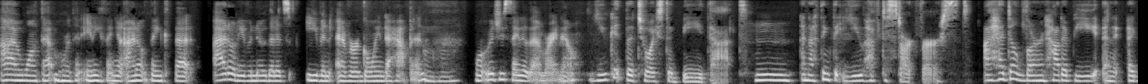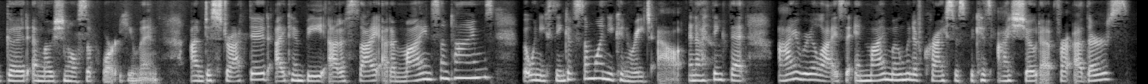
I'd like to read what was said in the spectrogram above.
I want that more than anything. And I don't think that, I don't even know that it's even ever going to happen. Mm-hmm. What would you say to them right now? You get the choice to be that. Hmm. And I think that you have to start first. I had to learn how to be an, a good emotional support human. I'm distracted. I can be out of sight, out of mind sometimes. But when you think of someone, you can reach out. And I think that I realized that in my moment of crisis, because I showed up for others,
